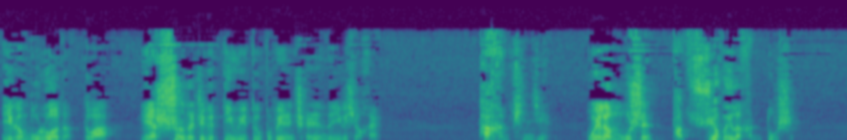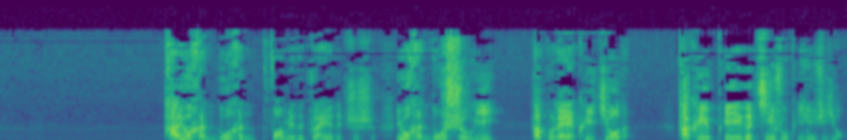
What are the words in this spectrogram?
一个没落的，对吧？连士的这个地位都不被人承认的一个小孩，他很贫贱。为了谋生，他学会了很多事。他有很多很方面的专业的知识，有很多手艺，他本来也可以教的。他可以培一个技术培训学校，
